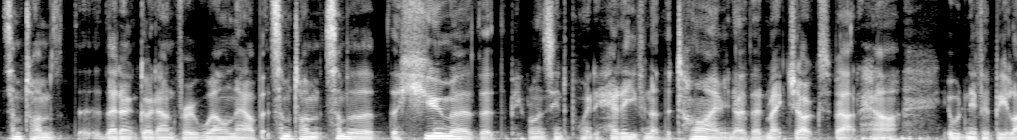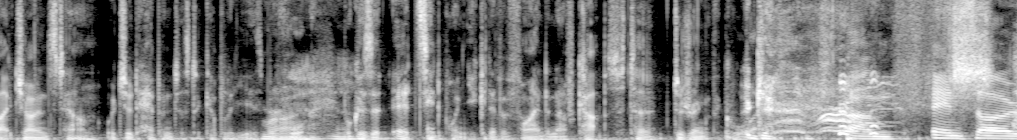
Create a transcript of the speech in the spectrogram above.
sometimes they don't go down very well now, but sometimes some of the, the humour that the people in Centrepoint had, even at the time, you know, they'd make jokes about how it would never be like Jonestown, which had happened just a couple of years before, because at, at Centrepoint you could never find enough cups to, to drink the Kool-Aid. um, and so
